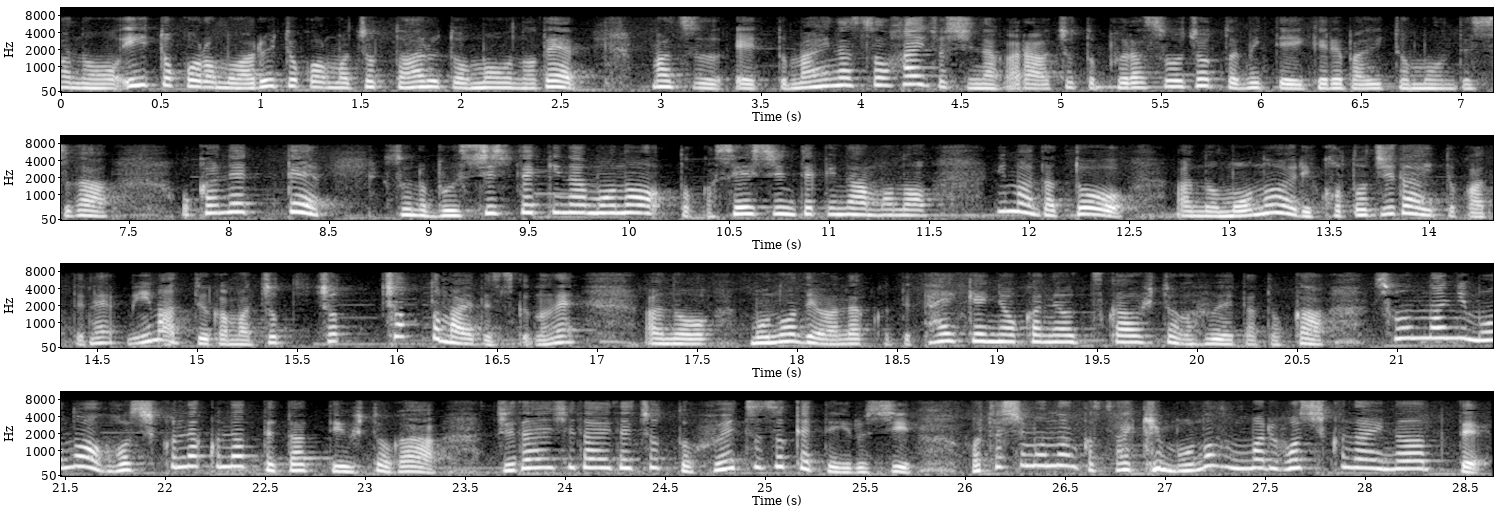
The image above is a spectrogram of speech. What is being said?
あのいいところも悪いところもちょっとあると思うのでまず、えっと、マイナスを排除しながらちょっとプラスをちょっと見ていければいいと思うんですがお金ってその物質的なものとか精神的なもの今だとあの物よりこと時代とかってね今っていうか、まあ、ちょちょちょっと前ですけどねあの物ではなくて体験にお金を使う人が増えたとかそんなに物は欲しくなくなってたっていう人が時代時代でちょっと増え続けているし私もなんか最近物あんまり欲しくないなって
